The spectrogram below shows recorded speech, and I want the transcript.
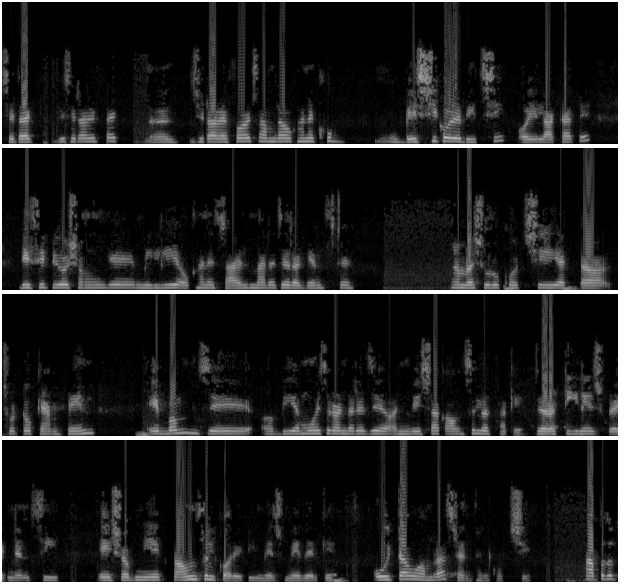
সেটা সেটার এফেক্ট সেটার এফার্টস আমরা ওখানে খুব বেশি করে দিচ্ছি ওই এলাকাতে ডিসিপিওর সঙ্গে মিলিয়ে ওখানে চাইল্ড ম্যারেজের এগেনস্টে আমরা শুরু করছি একটা ছোট ক্যাম্পেইন এবং যে বিএমওএস এর আন্ডারে যে অন্বেষা কাউন্সিলর থাকে, যারা টিনেজ প্রেগন্যান্সি এইসব নিয়ে কাউন্সিল করে টিনেজ মেয়েদেরকে, ওইটাও আমরা স্ট্রেংথেন করছি। আপাতত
